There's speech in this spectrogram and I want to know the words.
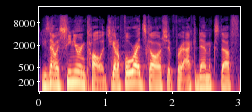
he's now a senior in college. He got a full ride scholarship for academic stuff.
